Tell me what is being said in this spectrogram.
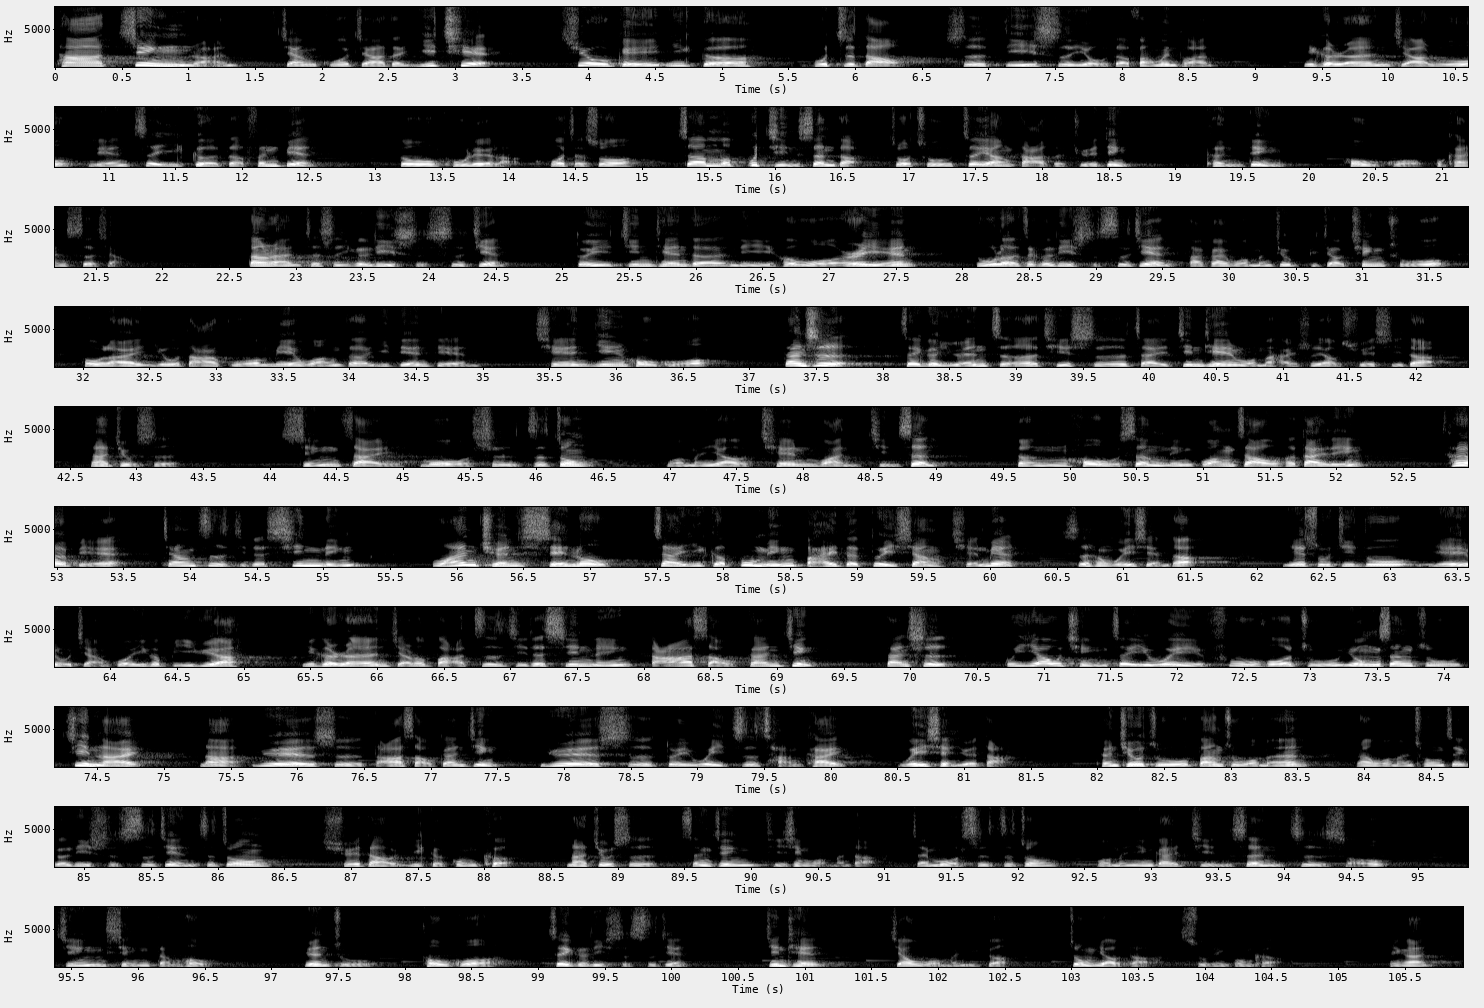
他竟然将国家的一切秀给一个不知道是敌是友的访问团。一个人假如连这一个的分辨都忽略了，或者说这么不谨慎的做出这样大的决定，肯定后果不堪设想。当然，这是一个历史事件，对今天的你和我而言。读了这个历史事件，大概我们就比较清楚后来犹大国灭亡的一点点前因后果。但是这个原则，其实在今天我们还是要学习的，那就是行在末世之中，我们要千万谨慎，等候圣灵光照和带领，特别将自己的心灵完全显露。在一个不明白的对象前面是很危险的。耶稣基督也有讲过一个比喻啊，一个人假如把自己的心灵打扫干净，但是不邀请这一位复活主、永生主进来，那越是打扫干净，越是对未知敞开，危险越大。恳求主帮助我们，让我们从这个历史事件之中。学到一个功课，那就是圣经提醒我们的：在末世之中，我们应该谨慎自守，警醒等候。愿主透过这个历史事件，今天教我们一个重要的属灵功课。平安。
